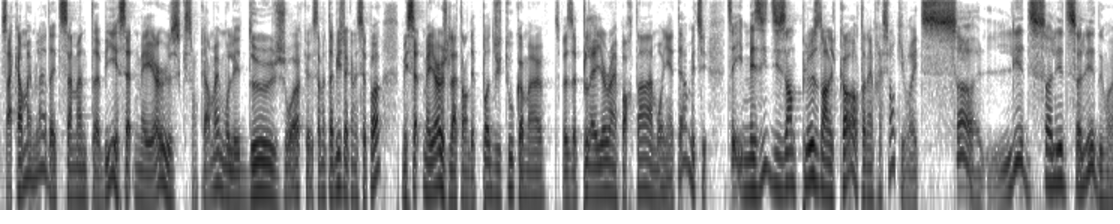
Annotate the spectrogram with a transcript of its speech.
ça a quand même l'air d'être Samantha Bee et Seth Meyers, qui sont quand même les deux joueurs que Samantha Bee je la connaissais pas, mais Seth Meyers je l'attendais pas du tout comme un espèce de player important à moyen terme. Mais tu sais, mais y 10 ans de plus dans le corps, t'as l'impression qu'il va être solide, solide, solide. Ouais.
